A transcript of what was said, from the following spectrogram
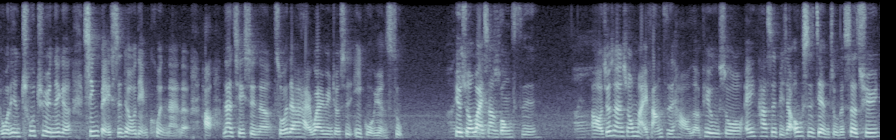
我连出去那个新北市都有点困难了。好，那其实呢，所谓的海外运就是异国元素，譬如说外商公司，哦，就算说买房子好了，譬如说，哎，它是比较欧式建筑的社区。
